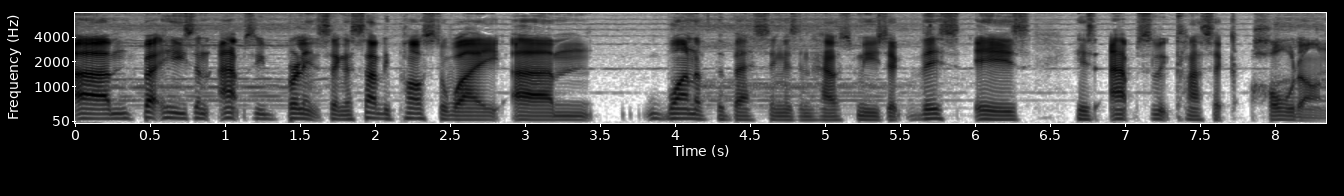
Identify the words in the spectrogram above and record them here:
Um, but he's an absolutely brilliant singer. Sadly passed away. Um, one of the best singers in house music. This is his absolute classic, Hold On.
